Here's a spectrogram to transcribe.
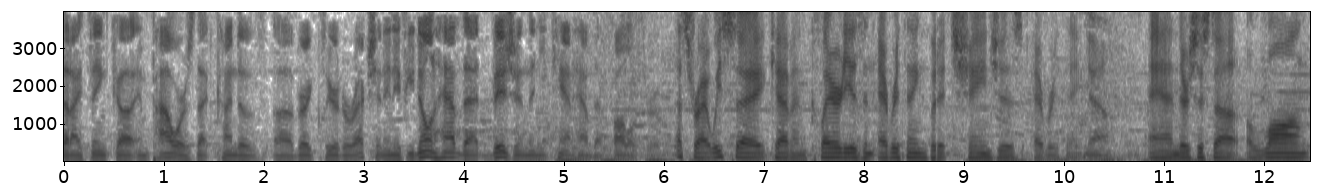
that I think uh, empowers that kind of uh, very clear direction. And if you don't have that vision, then you can't have that follow through. That's right. We say, Kevin, clarity isn't everything, but it changes everything. Yeah. and there's just a, a long,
